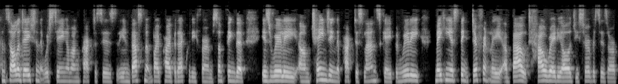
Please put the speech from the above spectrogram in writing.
consolidation that we're seeing among practices, the investment by private equity firms, something that is really um, changing the practice landscape and really making us think differently about how radiology services are,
